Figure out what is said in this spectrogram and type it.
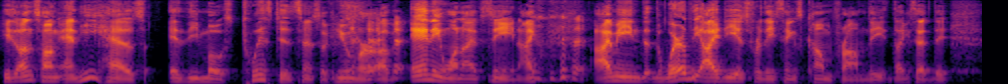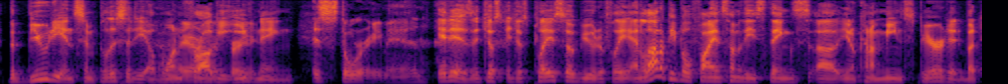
he's unsung, and he has the most twisted sense of humor of anyone I've seen. I, I mean, the, the- where the ideas for these things come from. The like I said, the the beauty and simplicity of one they are. froggy evening. is story, man. It is. It just it just plays so beautifully, and a lot of people find some of these things, uh, you know, kind of mean spirited, but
